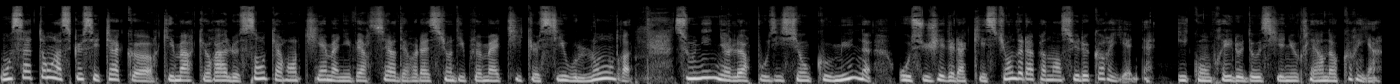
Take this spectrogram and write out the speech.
on s'attend à ce que cet accord, qui marquera le 140e anniversaire des relations diplomatiques Séoul-Londres, souligne leur position commune au sujet de la question de la péninsule coréenne y compris le dossier nucléaire nord-coréen.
